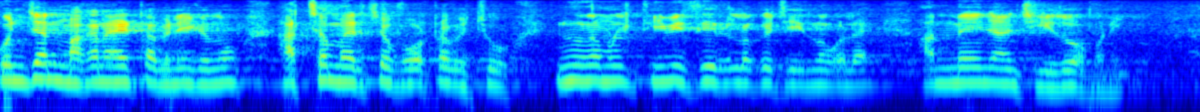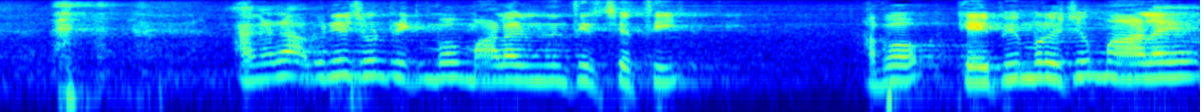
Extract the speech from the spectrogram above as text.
കുഞ്ചൻ മകനായിട്ട് അഭിനയിക്കുന്നു. അച്ഛൻ മരിച്ച ഫോട്ടോ വെച്ചു. ഇന്ന് നമ്മൾ ടി വി സീരിയലൊക്കെ ചെയ്യുന്ന പോലെ അന്നേ ഞാൻ ചെയ്തു ആ പണി. അങ്ങനെ അഭിനയിച്ചുകൊണ്ടിരിക്കുമ്പോൾ മാളയിൽ നിന്ന് തിരിച്ചെത്തി. അപ്പോൾ കെ പി എം ചോദിച്ചു മാളെ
